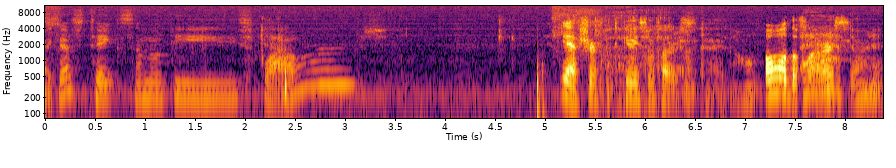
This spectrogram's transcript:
I guess take some of these flowers. Yeah, sure. Give me some flowers. Okay. All the Ah, flowers. darn it.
